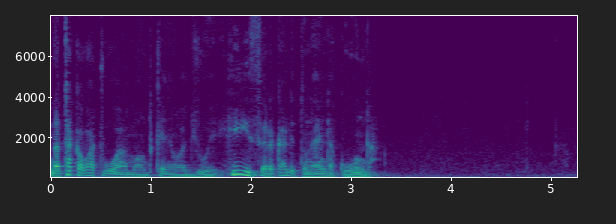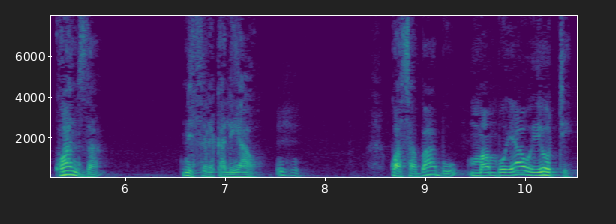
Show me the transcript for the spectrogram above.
Nataka watu wa Mount Kenya wajue hii serikali tunaenda kuunda, kwanza ni serikali yao mm -hmm. kwa sababu mambo yao yote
